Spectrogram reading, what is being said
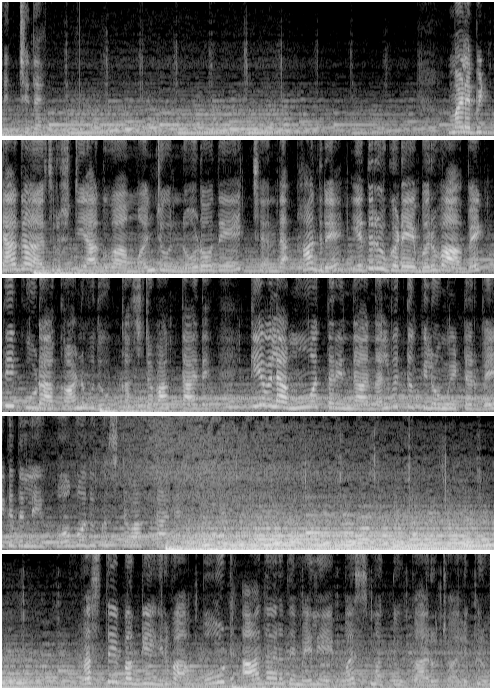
ಹೆಚ್ಚಿದೆ. ಮಳೆ ಬಿಟ್ಟಾಗ ಸೃಷ್ಟಿಯಾಗುವ ಮಂಜು ನೋಡೋದೇ ಚಂದ. ಆದ್ರೆ ಎದುರುಗಡೆ ಬರುವ ವ್ಯಕ್ತಿ ಕೂಡ ಕಾಣುವುದು ಕಷ್ಟವಾಗ್ತಾ ಇದೆ. ಕೇವಲ ಮೂವತ್ತರಿಂದ ನಲವತ್ತು ಕಿಲೋಮೀಟರ್ ವೇಗದಲ್ಲಿ ಹೋಗೋದು ಕಷ್ಟವಾಗ್ತಾ ಇದೆ. ರಸ್ತೆ ಬಗ್ಗೆ ಇರುವ ಬೋರ್ಡ್ ಆಧಾರದ ಮೇಲೆ ಬಸ್ ಮತ್ತು ಕಾರು ಚಾಲಕರು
